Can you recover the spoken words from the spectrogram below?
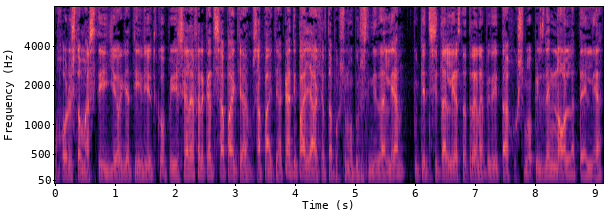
χωρίς το μαστίγιο, γιατί η ιδιωτικοποίηση, αλλά έφερε κάτι σαπάκια. σαπάκια. Κάτι παλιά, όχι αυτά που χρησιμοποιούν στην Ιταλία, που και της Ιταλίας τα τρένα, επειδή τα έχω χρησιμοποιήσει, δεν είναι όλα τέλεια.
